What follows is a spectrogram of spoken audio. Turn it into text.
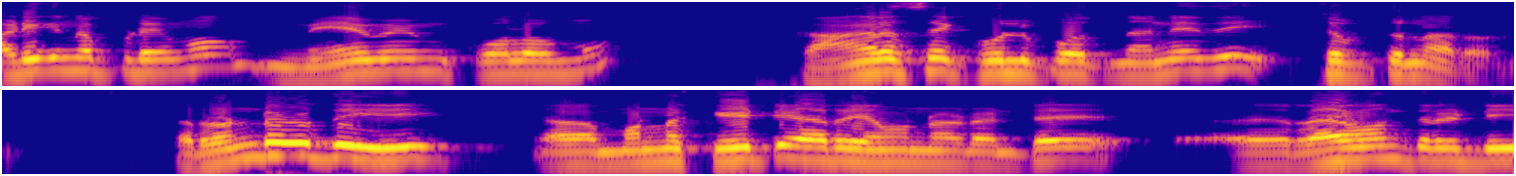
అడిగినప్పుడేమో మేమేం కూలము కాంగ్రెసే కూలిపోతుంది అనేది చెబుతున్నారు రెండవది మొన్న కేటీఆర్ ఏమన్నాడంటే రేవంత్ రెడ్డి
